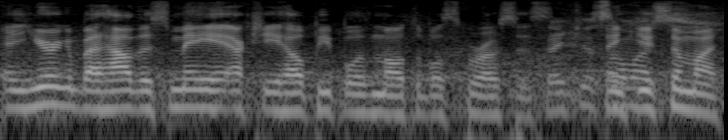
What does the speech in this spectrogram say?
and hearing about how this may actually help people with multiple sclerosis. Thank you so Thank much. you so much.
